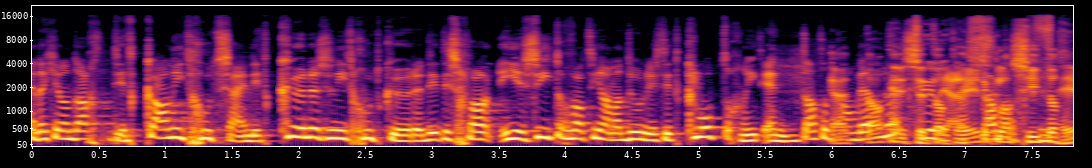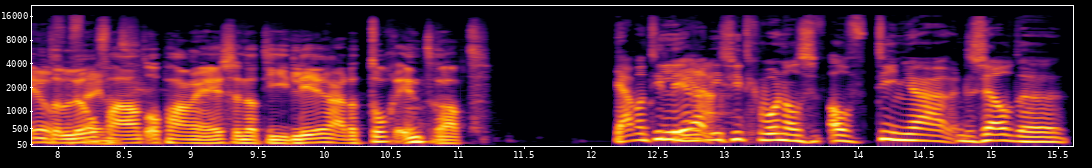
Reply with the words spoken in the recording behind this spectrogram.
En dat je dan dacht, dit kan niet goed zijn. Dit kunnen ze niet goedkeuren. Dit is gewoon, je ziet toch wat hij aan het doen is. Dit klopt toch niet? En dat het Ja, dan wel dat lukt. is het. Dat de hele klas ziet dat een vervelend. lulverhaal aan het ophangen is. En dat die leraar er toch intrapt. Ja, want die leraar Ja. die ziet gewoon al, al tien jaar dezelfde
